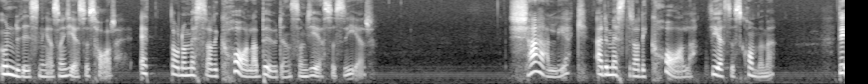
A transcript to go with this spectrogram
undervisningar som Jesus har. Ett av de mest radikala buden som Jesus ger. Kärlek är det mest radikala Jesus kommer med. Det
